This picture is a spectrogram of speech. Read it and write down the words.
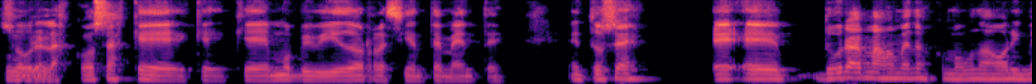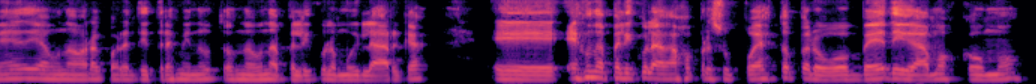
sobre las cosas que, que- que hemos vivido recientemente. Entonces, eh, eh, dura más o menos como una hora y media, una hora 43 minutos, no es una película muy larga. Eh, es una película de bajo presupuesto, pero vos ves, digamos, cómo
